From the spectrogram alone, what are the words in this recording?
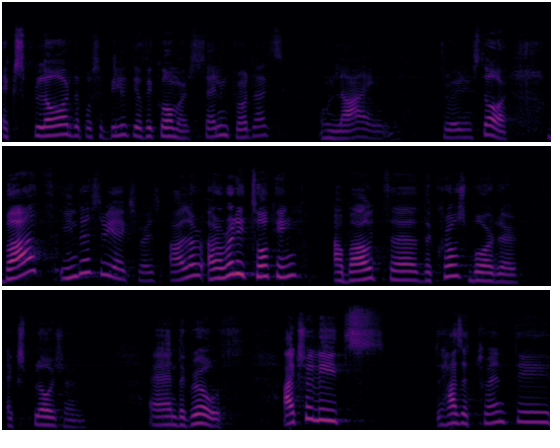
explore the possibility of e-commerce, selling products online trading store. But industry experts are, already talking about uh, the cross-border explosion and the growth. Actually, it has a 25%,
